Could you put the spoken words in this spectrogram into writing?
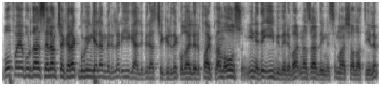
Bofa'ya buradan selam çakarak bugün gelen veriler iyi geldi. Biraz çekirdek olayları farklı ama olsun. Yine de iyi bir veri var. Nazar değmesi maşallah diyelim.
